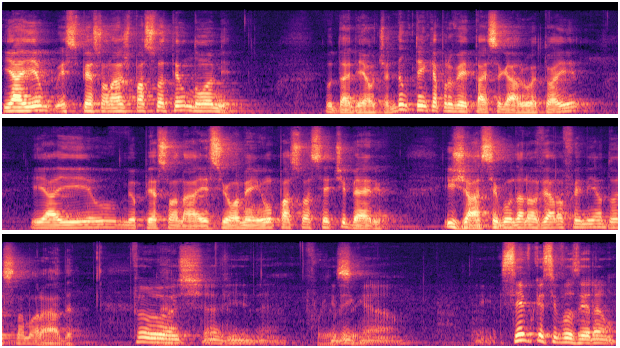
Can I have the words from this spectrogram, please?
e aí esse personagem passou a ter um nome. O Daniel tinha, não tem que aproveitar esse garoto aí. E aí o meu personagem, esse homem um, passou a ser Tibério. E já a segunda novela foi Minha Doce Namorada. Poxa vida. Foi Que assim. legal. Sempre com esse vozeirão.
